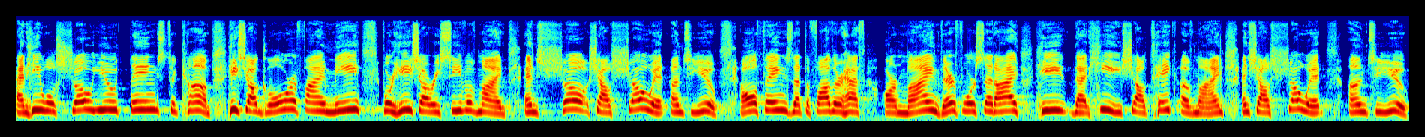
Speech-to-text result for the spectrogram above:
and he will show you things to come. He shall glorify me, for he shall receive of mine, and show, shall show it unto you. All things that the Father hath are mine. Therefore said I, He that he shall take of mine and shall show it unto you.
